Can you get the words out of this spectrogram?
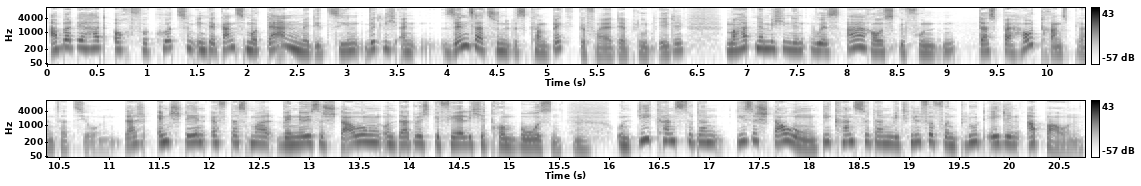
Aber der hat auch vor kurzem in der ganz modernen Medizin wirklich ein sensationelles Comeback gefeiert, der Blutegel. Man hat nämlich in den USA herausgefunden, dass bei Hauttransplantationen, da entstehen öfters mal venöse Stauungen und dadurch gefährliche Thrombosen. Hm. Und die kannst du dann, diese Stauungen, die kannst du dann mit Hilfe von Blutegeln abbauen.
